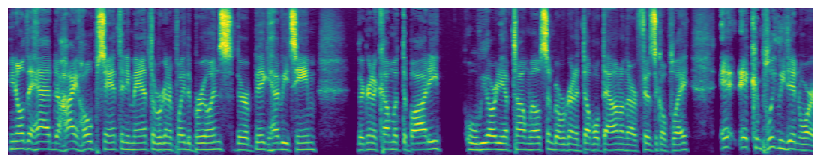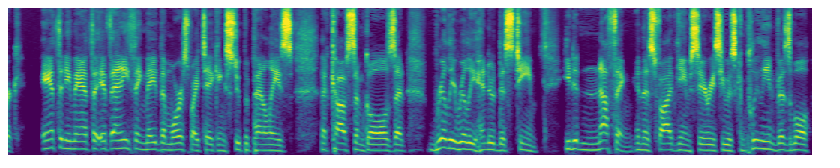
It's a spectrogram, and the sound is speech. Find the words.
you know, they had high hopes Anthony Mantha were going to play the Bruins. They're a big, heavy team. They're going to come with the body. Well, we already have Tom Wilson, but we're going to double down on our physical play. It, it completely didn't work. Anthony Mantha, if anything, made them worse by taking stupid penalties that cost them goals that really, really hindered this team. He did nothing in this five game series. He was completely invisible,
